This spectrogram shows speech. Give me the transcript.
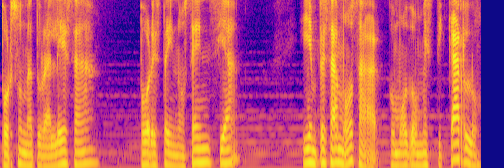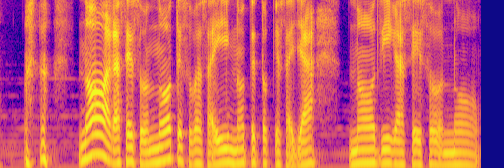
por su naturaleza, por esta inocencia, y empezamos a como domesticarlo. no hagas eso, no te subas ahí, no te toques allá, no digas eso, no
